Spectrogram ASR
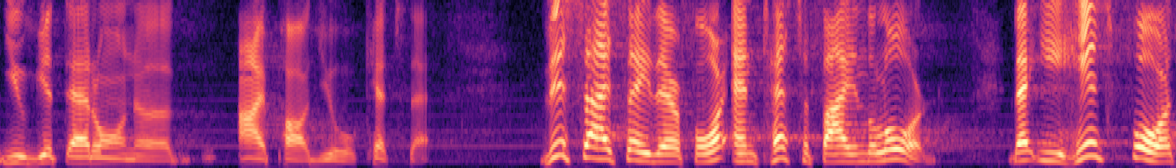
You get that on a iPod, you'll catch that. This I say, therefore, and testify in the Lord, that ye henceforth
